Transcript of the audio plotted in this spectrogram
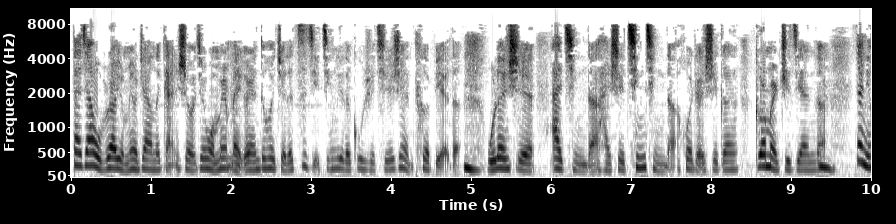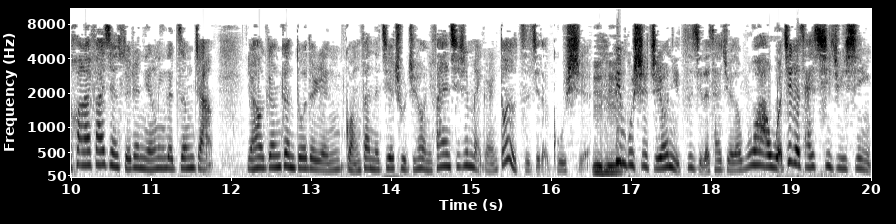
大家，我不知道有没有这样的感受，就是我们每个人都会觉得自己经历的故事其实是很特别的，嗯无论是爱情的，还是亲情的，或者是跟哥们儿之间的。嗯但你后来发现，随着年龄的增长，然后跟更多的人广泛的接触之后，你发现其实每个人都有自己的故事，嗯哼并不是只有你自己的才觉得哇，我这个才戏剧性，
